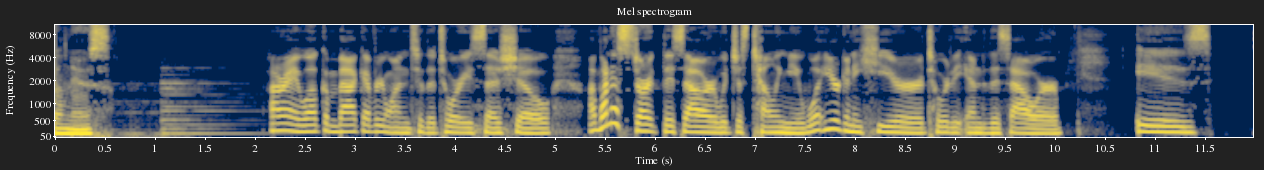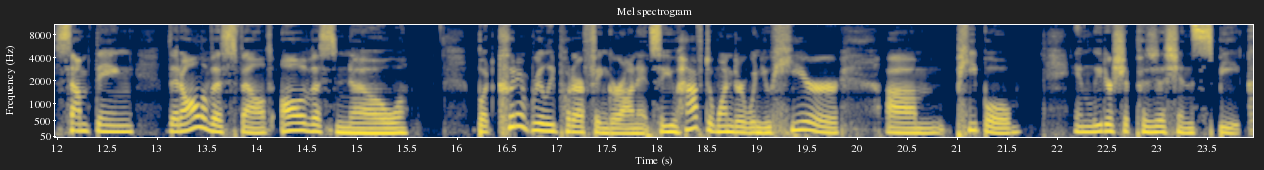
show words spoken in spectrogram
Real news. All right, welcome back, everyone, to the Tori Says Show. I want to start this hour with just telling you what you're going to hear toward the end of this hour is something that all of us felt, all of us know, but couldn't really put our finger on it. So you have to wonder when you hear um, people in leadership positions speak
